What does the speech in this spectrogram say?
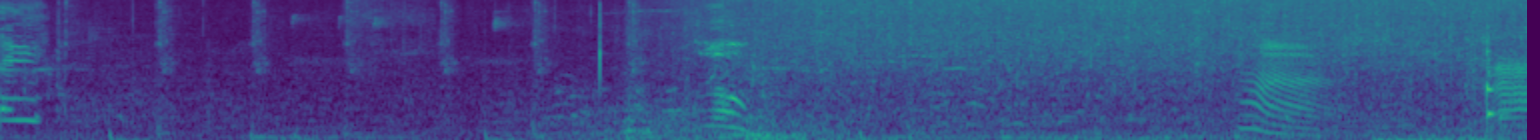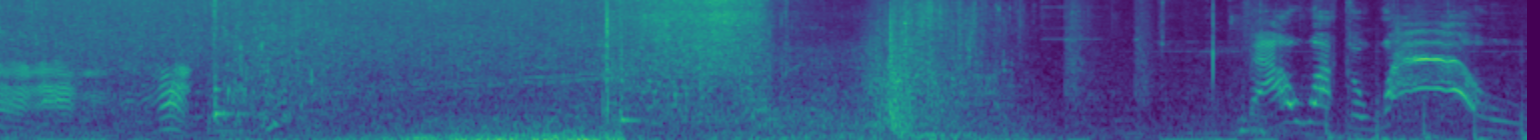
Oh! Huh. Wow, waka, wow!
